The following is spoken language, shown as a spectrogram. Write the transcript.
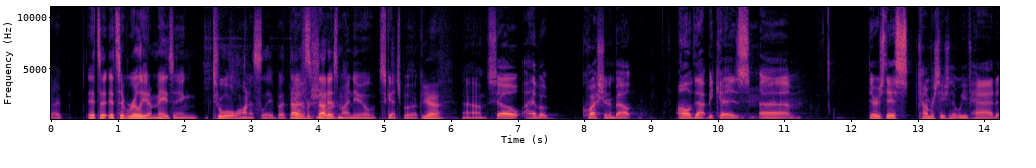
I, it's a it's a really amazing tool, honestly. But that Oh, is sure. is my new sketchbook. Yeah. Um, So I have a question about all of that because um, there's this conversation that we've had,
